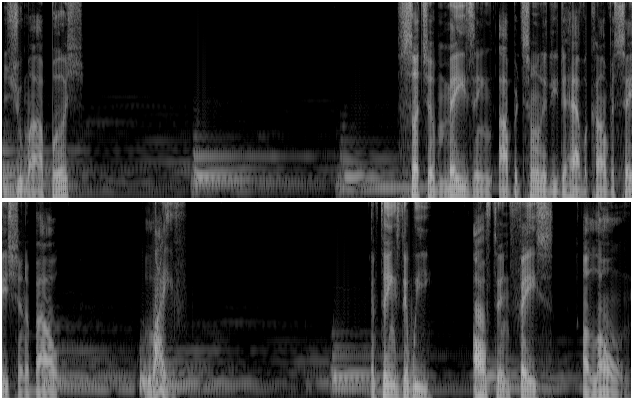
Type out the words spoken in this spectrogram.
Juma Bush. Such amazing opportunity to have a conversation about life and things that we often face alone.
